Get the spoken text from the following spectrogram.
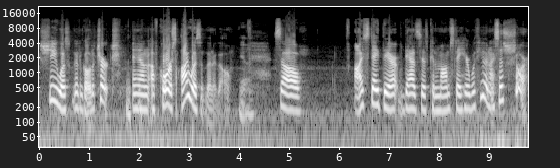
She wasn't going to go to church. And of course, I wasn't going to go. yeah. So I stayed there. Dad says, Can mom stay here with you? And I says, Sure.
